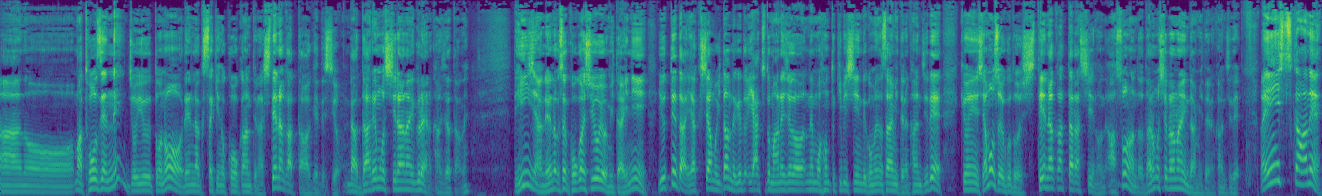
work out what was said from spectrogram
あのまあ、当然ね、女優との連絡先の交換っていうのはしてなかったわけですよ。だから誰も知らないぐらいな感じだったのね。で、いいじゃん、連絡先交換しようよ、みたいに言ってた役者もいたんだけど、いや、ちょっとマネージャーがね、もうほんと厳しいんでごめんなさい、みたいな感じで、共演者もそういうことをしてなかったらしいのね。あ、そうなんだ、誰も知らないんだ、みたいな感じで。まあ、演出家はね、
